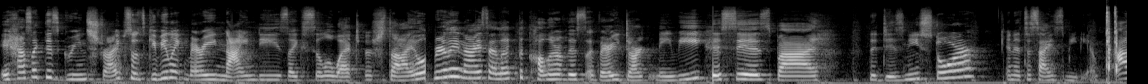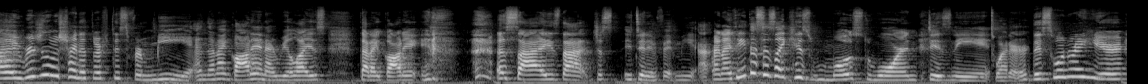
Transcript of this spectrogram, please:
it has like this green stripe, so it's giving like very 90s like silhouette or style. Really nice. I like the color of this, a very dark navy. This is by the Disney store and it's a size medium. I originally was trying to thrift this for me and then I got it and I realized that I got it in a size that just it didn't fit me and I think this is like his most worn Disney sweater this one right here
